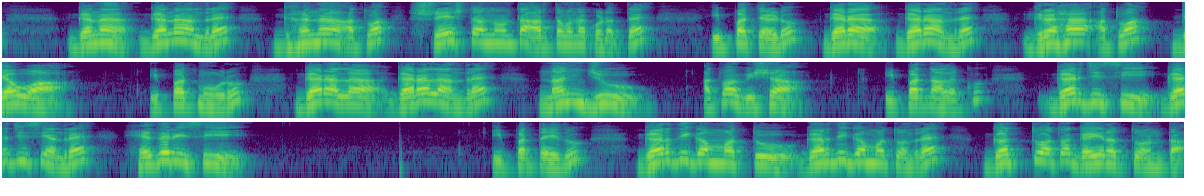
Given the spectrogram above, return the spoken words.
ಘನ ಘನ ಅಂದರೆ ಘನ ಅಥವಾ ಶ್ರೇಷ್ಠ ಅನ್ನುವಂಥ ಅರ್ಥವನ್ನು ಕೊಡುತ್ತೆ. ಇಪ್ಪತ್ತೆರಡು ಗರ ಗರ ಅಂದರೆ ಗ್ರಹ ಅಥವಾ ದೆವ್ವ. ಇಪ್ಪತ್ತ್ಮೂರು ಗರಲ ಗರಲ ಅಂದರೆ ನಂಜು ಅಥವಾ ವಿಷ. ಇಪ್ಪತ್ನಾಲ್ಕು, ಗರ್ಜಿಸಿ ಗರ್ಜಿಸಿ ಅಂದರೆ ಹೆದರಿಸಿ. ಇಪ್ಪತ್ತೈದು ಗರ್ದಿ ಗಮ್ಮತ್ತು ಗರ್ದಿ ಅಂದರೆ ಗತ್ತು ಅಥವಾ ಗೈರತ್ತು ಅಂತ.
